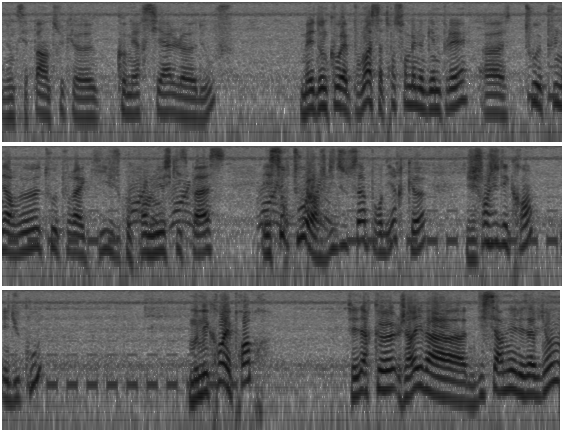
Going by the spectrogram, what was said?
Donc c'est pas un truc euh, commercial euh, de ouf. Mais donc ouais, pour moi ça a transformé le gameplay. tout est plus nerveux, tout est plus réactif, je comprends mieux ce qui se passe. Et surtout, alors je dis tout ça pour dire que j'ai changé d'écran et du coup, mon écran est propre. C'est-à-dire que j'arrive à discerner les avions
